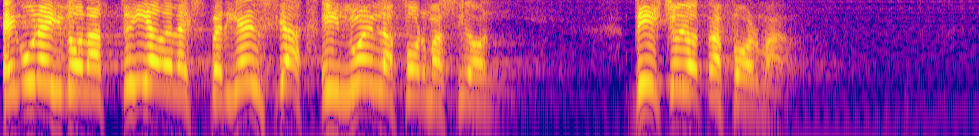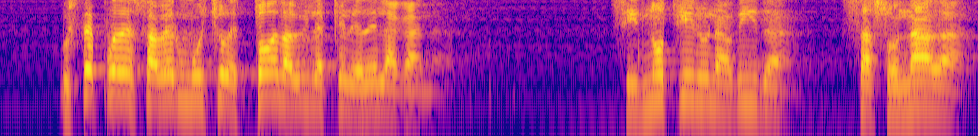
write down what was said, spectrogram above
en una idolatría de la experiencia y no en la formación. Dicho de otra forma, usted puede saber mucho de toda la Biblia que le dé la gana. Si no tiene una vida sazonada,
